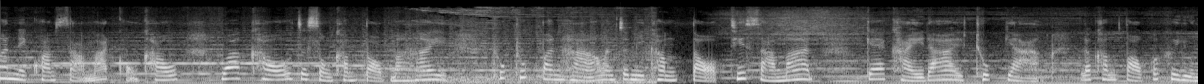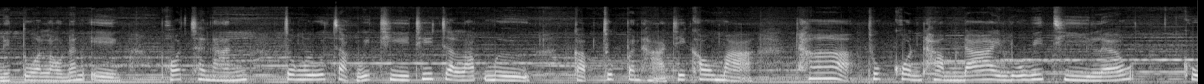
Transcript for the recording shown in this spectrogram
มั่นในความสามารถของเขา ว่าเขาจะส่งคำตอบมาให้ ทุกๆปัญหามันจะมีคำตอบที่สามารถแก้ไขได้ทุกอย่าง แล้วคำตอบก็คืออยู่ในตัวเรานั่นเอง เพราะฉะนั้นจงรู้จักวิธีที่จะรับมือกับทุกปัญหาที่เข้ามา ถ้าทุกคนทำได้รู้วิธีแล้ว ครู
